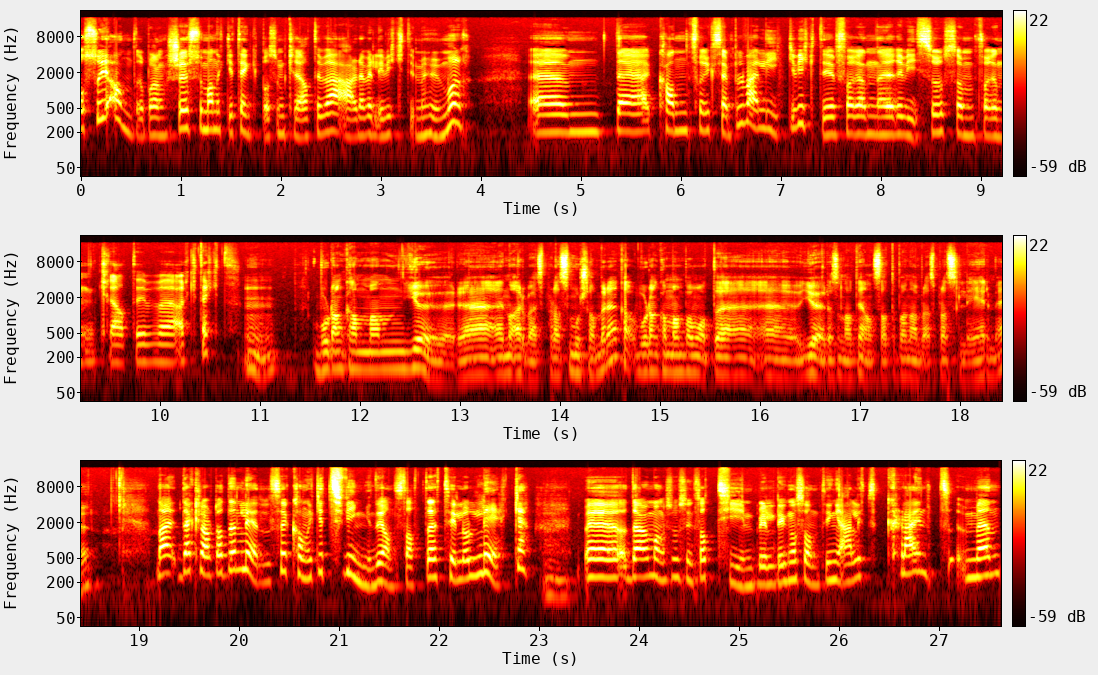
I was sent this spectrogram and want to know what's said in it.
også i andre bransjer som man ikke tenker på som kreative, er det veldig viktig med humor. Ehm, det kan f.eks. være like viktig for en revisor som for en kreativ eh, arkitekt. Mm. Hvordan kan man gjøre en arbeidsplass morsommere? Hvordan kan man på en måte eh, gjøre sånn at de ansatte på en arbeidsplass ler mer? Nei, det er klart at En ledelse kan ikke tvinge de ansatte til å leke. Mm. Eh, det er jo Mange som syns at teambuilding og sånne ting er litt kleint. Men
